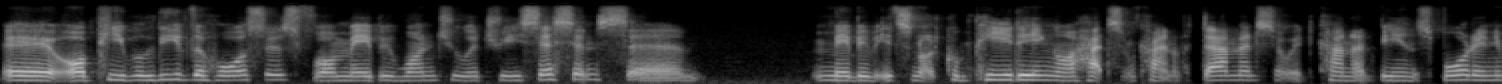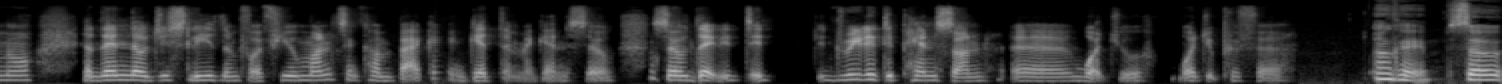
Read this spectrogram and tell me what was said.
Uh, or people leave the horses for maybe one, two, or three sessions. Uh, maybe it's not competing or had some kind of damage so it cannot be in sport anymore. And then they'll just leave them for a few months and come back and get them again. So so that it, it, it really depends on uh, what you what you prefer. Okay so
